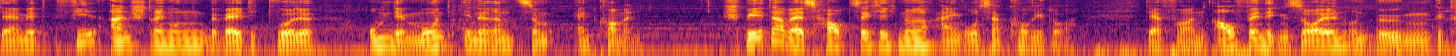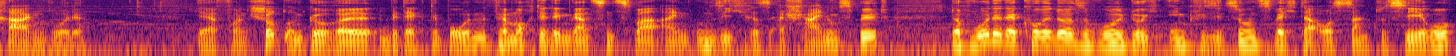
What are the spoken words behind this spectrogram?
der mit viel Anstrengungen bewältigt wurde, um dem Mondinneren zu entkommen. Später war es hauptsächlich nur noch ein großer Korridor, der von aufwendigen Säulen und Bögen getragen wurde der von Schutt und Geröll bedeckte Boden vermochte dem Ganzen zwar ein unsicheres Erscheinungsbild, doch wurde der Korridor sowohl durch Inquisitionswächter aus Sanctus Zero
